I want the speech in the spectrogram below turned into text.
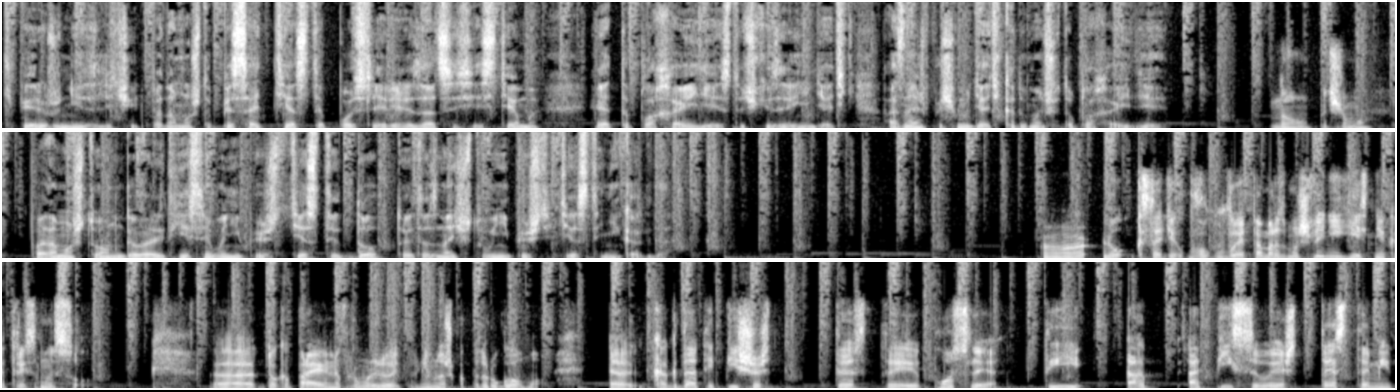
Теперь уже не излечить. Потому что писать тесты после реализации системы – это плохая идея с точки зрения дядьки. А знаешь, почему дядька думает, что это плохая идея? Ну, почему? Потому что он говорит, если вы не пишете тесты до, то это значит, что вы не пишете тесты никогда. Э, ну, кстати, в, этом размышлении есть некоторый смысл. Э, только правильно формулировать немножко по-другому. Э, когда ты пишешь тесты после, ты описываешь тестами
